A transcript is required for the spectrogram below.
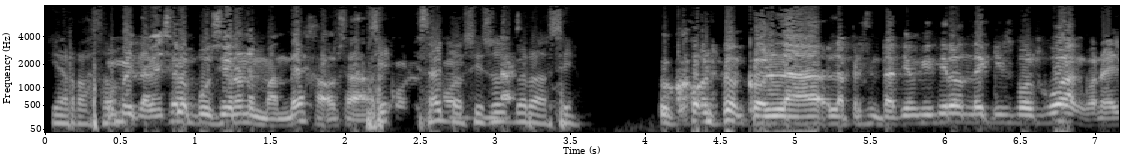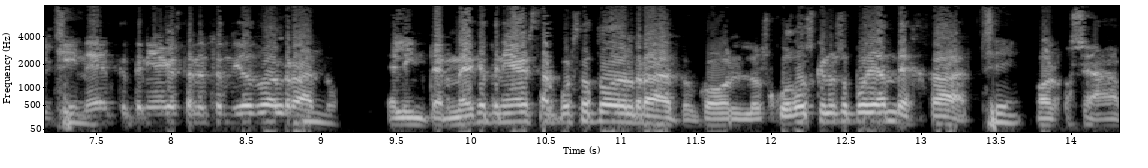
y arrasó. Hombre, también se lo pusieron en bandeja, o sea, Sí, con, exacto, con sí, eso es verdad, sí. con, con la, la presentación que hicieron de Xbox One, con el. Mm. Kinect que tenía que estar encendido todo el rato, el Internet que tenía que estar puesto todo el rato, con los juegos que no se podían dejar. Sí. O, o sea,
